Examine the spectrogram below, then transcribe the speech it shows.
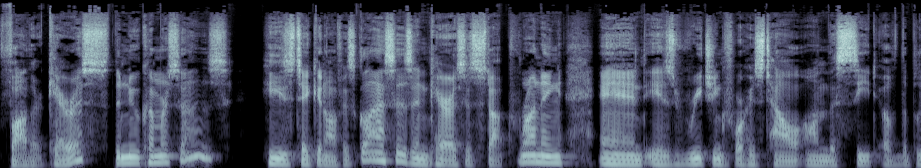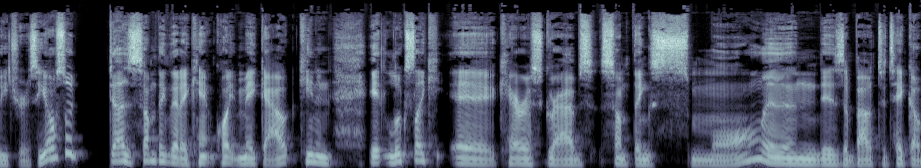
Father Karras, the newcomer says, He's taken off his glasses, and Karras has stopped running and is reaching for his towel on the seat of the bleachers. He also does something that I can't quite make out. Keenan, it looks like uh, Karras grabs something small and is about to take a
